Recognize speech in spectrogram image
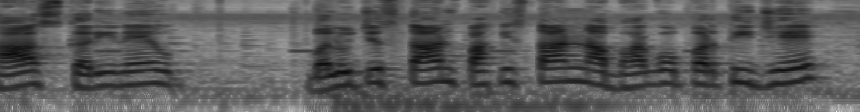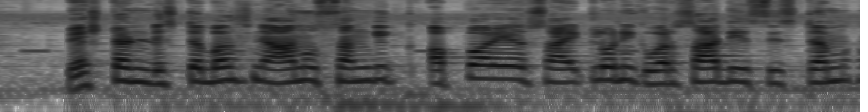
ખાસ કરીને બલુચિસ્તાન, પાકિસ્તાનના ભાગો પરથી જે વેસ્ટર્ન ડિસ્ટર્બન્સને આનુષંગિક અપર એર સાયક્લોનિક વરસાદી સિસ્ટમ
